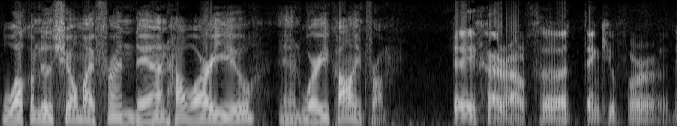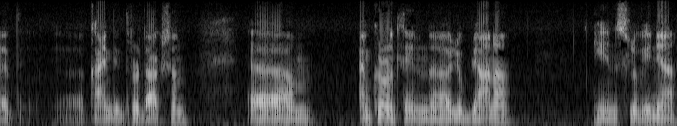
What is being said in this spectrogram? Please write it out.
Welcome to the show, my friend Dan. How are you? and where are you calling from? Hey, hi Ralph. Uh, thank you for that uh, kind introduction. Um, I'm currently in uh, Ljubljana, in Slovenia,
